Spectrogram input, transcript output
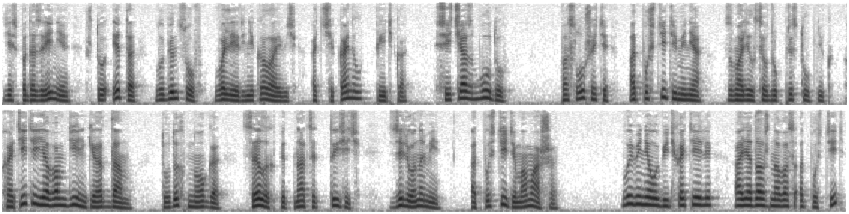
Есть подозрение, что это Лубенцов Валерий Николаевич, отчеканил Петька. «Сейчас буду». «Послушайте, отпустите меня», — взмолился вдруг преступник. «Хотите, я вам деньги отдам? Тут их много, целых пятнадцать тысяч, зелеными. Отпустите, мамаша». «Вы меня убить хотели, а я должна вас отпустить?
